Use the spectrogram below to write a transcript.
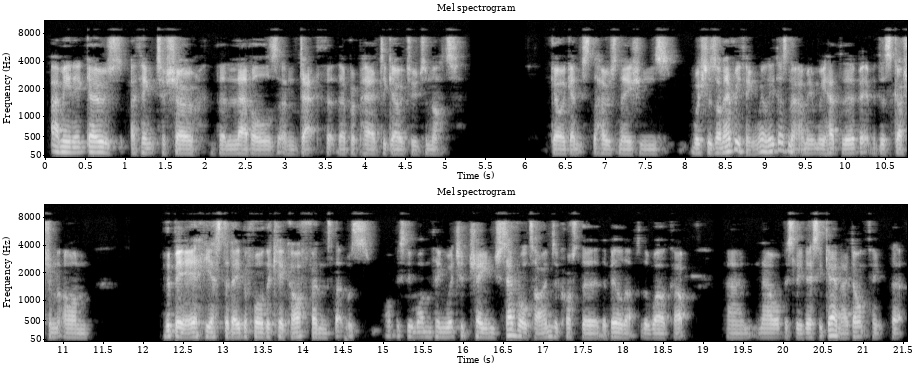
I mean, it goes, I think, to show the levels and depth that they're prepared to go to to not go against the host nation's wishes on everything, really, doesn't it? I mean, we had a bit of a discussion on the beer yesterday before the kickoff, and that was obviously one thing which had changed several times across the, the build up to the World Cup. Um, now, obviously, this again, I don't think that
